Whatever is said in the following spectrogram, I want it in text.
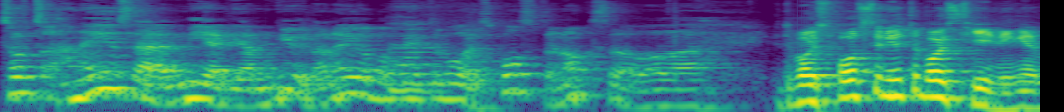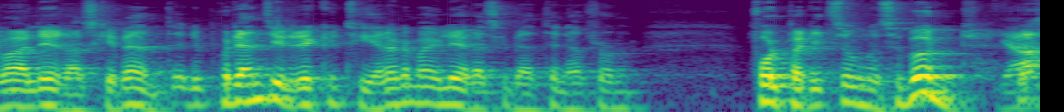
Trots, han är ju så här mediamgud. Han har jobbat på Ja. Göteborgs-Posten också. Och, Göteborgs-Posten och Göteborgs-Tidningen var ledarskribent. På den tiden rekryterade man ju ledarskribenterna från Folkpartiets ungdomsförbund. Ja.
